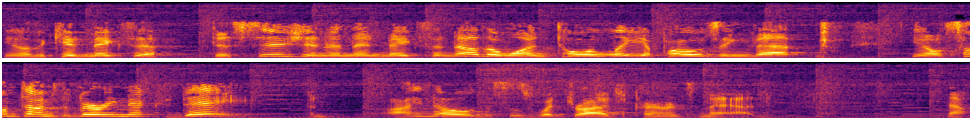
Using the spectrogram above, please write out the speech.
You know, the kid makes a decision and then makes another one totally opposing that, you know, sometimes the very next day. And I know this is what drives parents mad. Now,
